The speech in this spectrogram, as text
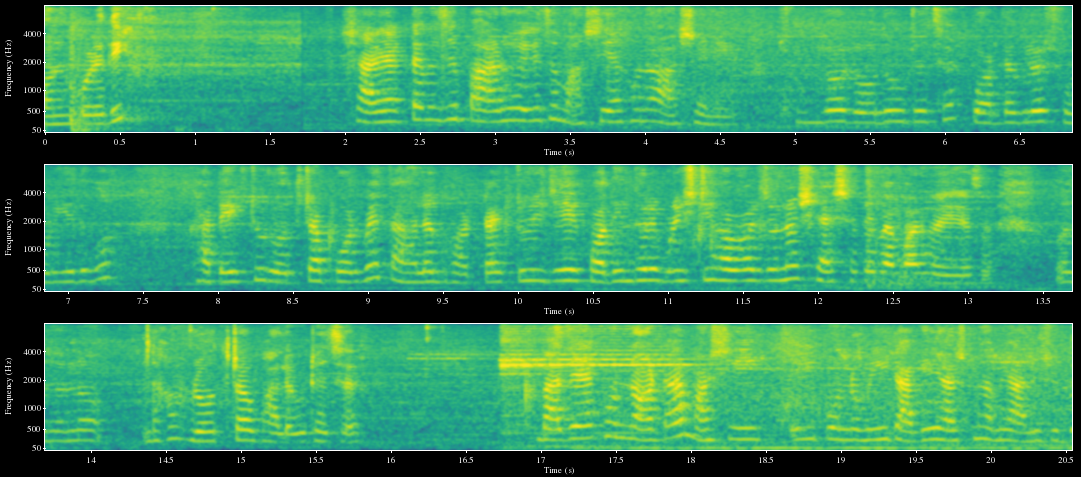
অন করে দিই। সাড়ে আটটা বেজে পার হয়ে গেছে, মাসি এখনও আসেনি। সুন্দর রোদও উঠেছে, পর্দাগুলো সরিয়ে দেবো। খাটে একটু রোদটা পড়বে, তাহলে ঘরটা একটু যে কদিন ধরে বৃষ্টি হওয়ার জন্য স্যার সাথে ব্যাপার হয়ে গেছে। ওই জন্য দেখো রোদটাও ভালো উঠেছে। বাজে এখন নটা, মাসি এই পনেরো মিনিট আগেই আসলো, আমি আলু শুদ্ধ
